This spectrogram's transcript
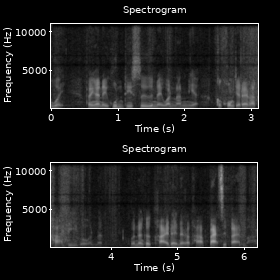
ด้วย เพราะงั้นไอ้หุ้นที่ซื้อในวันนั้นเนี่ยก็คงจะได้ราคาดีกว่าวันนั้น วันนั้นก็ขายได้ในราคา 88 บาท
